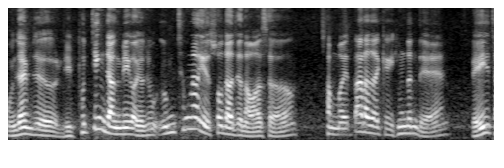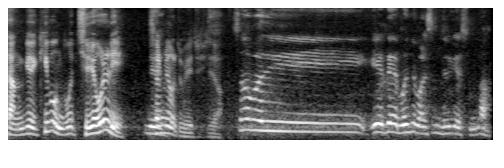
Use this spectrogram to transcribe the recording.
원장님 저 리프팅 장비가 요즘 엄청나게 쏟아져 나와서 참 많이 따라잡기 힘든데 레이저 장비의 기본 그 지혜 원리 네. 설명을 좀 해주시죠. 써마지에 대해 먼저 말씀드리겠습니다.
